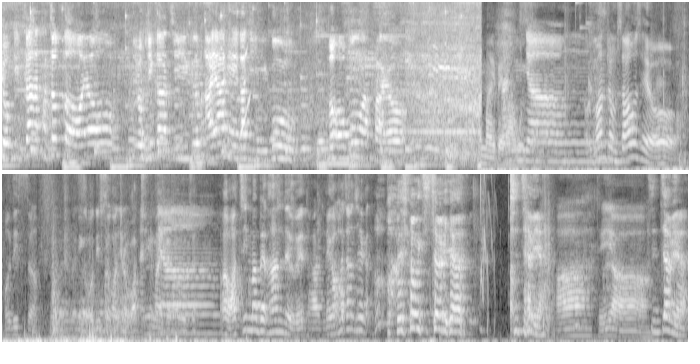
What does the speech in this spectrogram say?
여기가 다쳤어요. 여기가 지금 아야 해가지고 너무 아파요. 안녕. 그만 좀 싸우세요. 어딨어? 아니 이거 어딨어가 아니라 왓츠 인 마이 백 하고 있잖아. 아 왓츠 인 마이 백 하는데 왜 다? 내가 화장실 가 형 진짜 미안 진짜 미안 아 데이야. 진짜 미안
